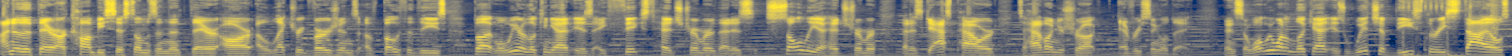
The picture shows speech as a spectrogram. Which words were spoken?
I know that there are combi systems and that there are electric versions of both of these, but what we are looking at is a fixed hedge trimmer that is solely a hedge trimmer that is gas powered to have on your truck every single day. And so what we wanna look at is which of these three styles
